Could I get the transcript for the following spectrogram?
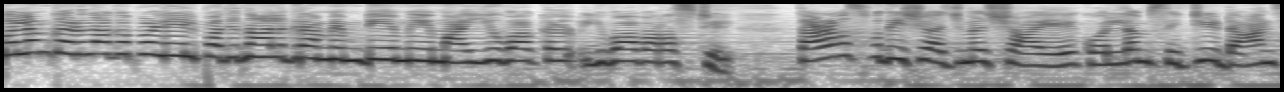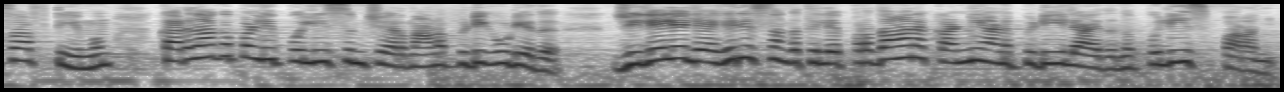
കൊല്ലം കരുനാഗപ്പള്ളിയിൽ പതിനാല് ഗ്രാം എം ഡി എം എയുമായി യുവാക്കൾ യുവാവ് അറസ്റ്റിൽ. തഴവ സ്വദേശി അജ്മൽ ഷായെ കൊല്ലം സിറ്റി ഡാൻസ് ഓഫ് ടീമും കരുനാഗപ്പള്ളി പോലീസും ചേർന്നാണ് പിടികൂടിയത്. ജില്ലയിലെ ലഹരി സംഘത്തിലെ പ്രധാന കണ്ണിയാണ് പിടിയിലായതെന്ന് പോലീസ് പറഞ്ഞു.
